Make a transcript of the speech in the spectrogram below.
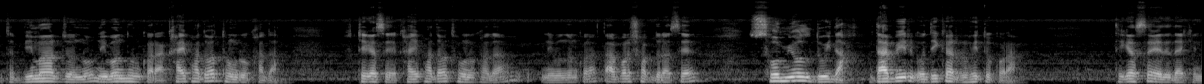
আচ্ছা বিমার জন্য নিবন্ধন করা খাই ফাদা বা থংরো খাদা ঠিক আছে খাই ফাদা বা থংরো খাদা নিবন্ধন করা। তারপরে শব্দ আছে সমিয়ল দুইদা, দাবির অধিকার রহিত করা। ঠিক আছে এতে দেখেন,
